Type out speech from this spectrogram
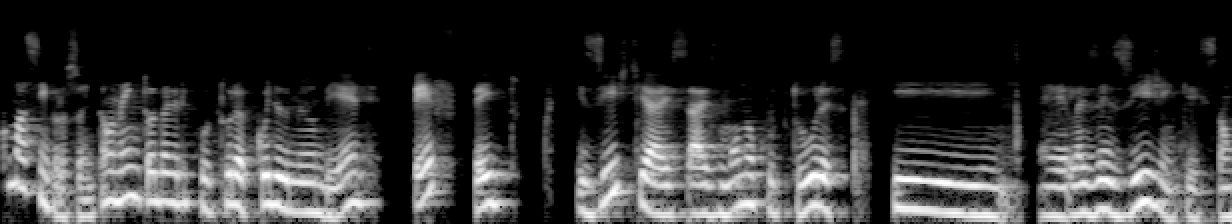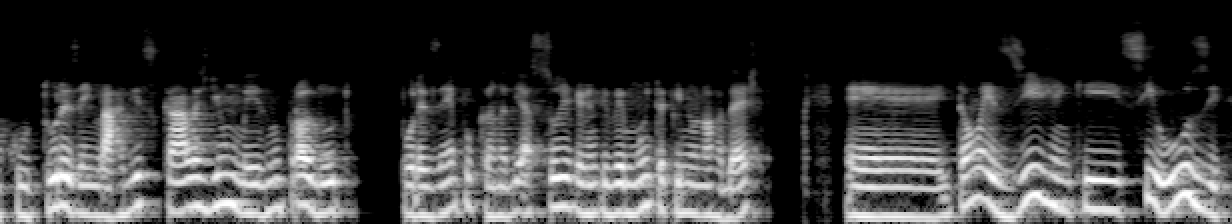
Como assim, professor? Então nem toda agricultura cuida do meio ambiente? Perfeito. Existem as, as monoculturas que elas exigem que são culturas em larga escala de um mesmo produto. Por exemplo, cana-de-açúcar, que a gente vê muito aqui no Nordeste. É, então, exigem que se use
